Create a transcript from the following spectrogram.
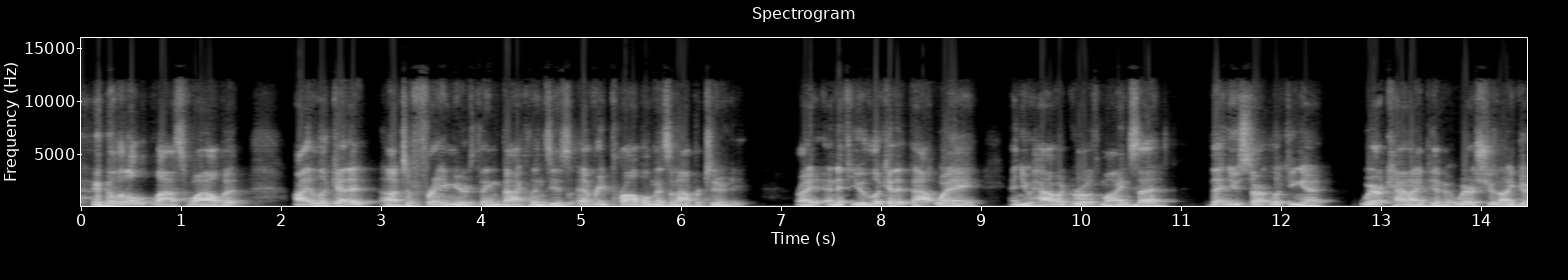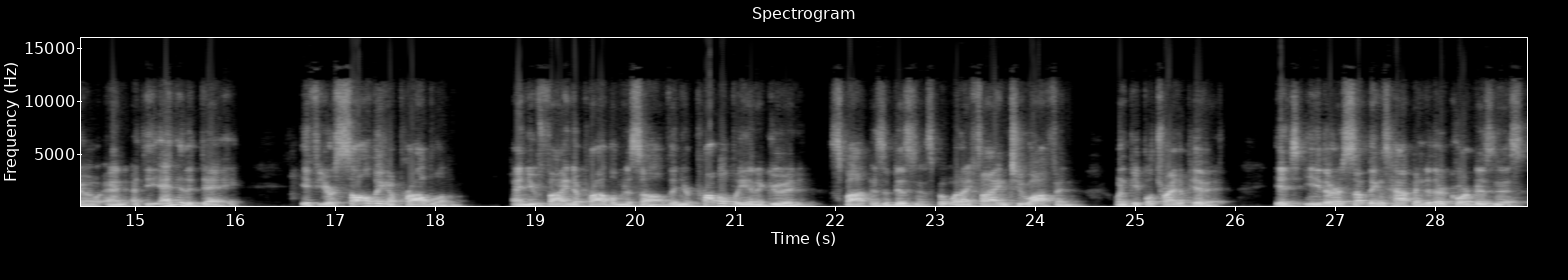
a little last while, but I look at it uh, to frame your thing back, Lindsay, is every problem is an opportunity, right? And if you look at it that way and you have a growth mindset, then you start looking at where can I pivot? Where should I go? And at the end of the day, if you're solving a problem and you find a problem to solve, then you're probably in a good spot as a business. But what I find too often when people try to pivot, it's either something's happened to their core business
